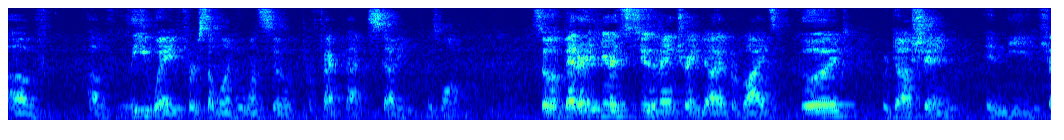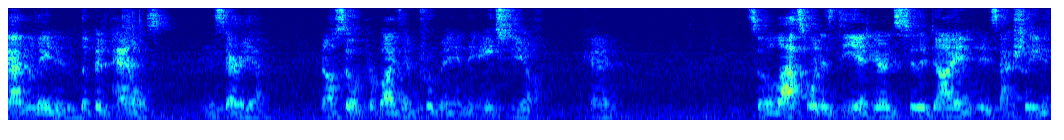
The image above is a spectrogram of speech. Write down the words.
of, of leeway for someone who wants to perfect that study as well. So a better adherence to the Mediterranean diet provides good reduction in the fat-related lipid panels in this area and also provides improvement in the HDL, okay? So the last one is the adherence to the diet is actually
